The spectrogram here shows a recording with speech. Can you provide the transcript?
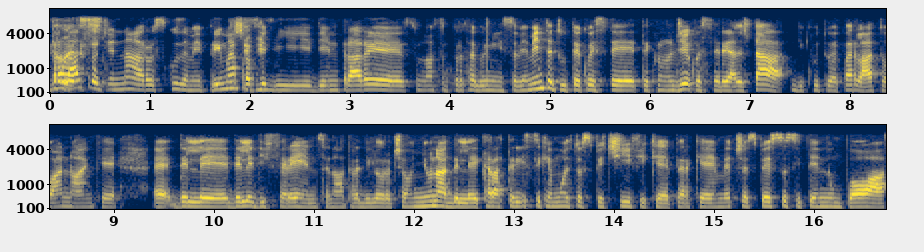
Tra l'altro, Gennaro, scusami, prima sì, proprio sì. Di, di, entrare sul nostro protagonista, ovviamente tutte queste tecnologie, queste realtà di cui tu hai parlato hanno anche eh, delle, delle, differenze no, tra di loro, cioè ognuna ha delle caratteristiche molto specifiche perché invece spesso si tende un po' a,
